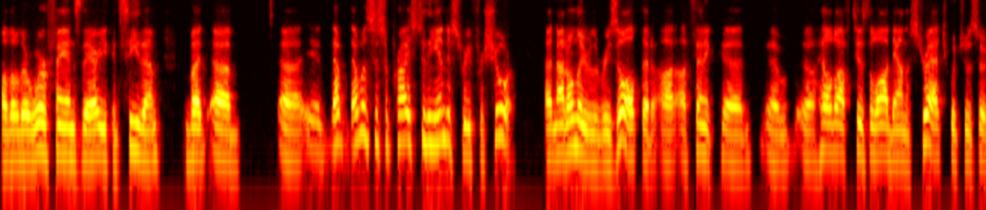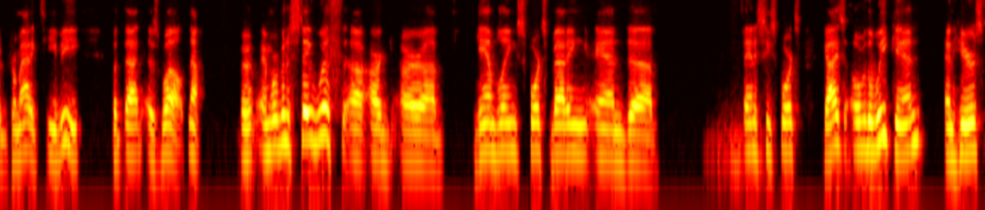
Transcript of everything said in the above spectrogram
Although there were fans there, you could see them, but uh, uh, that that was a surprise to the industry for sure. Uh, not only the result that uh, Authentic uh, uh, held off Tiz the Law down the stretch, which was a dramatic TV, but that as well. Now, and we're going to stay with our, our gambling, sports betting, and uh, fantasy sports. Guys, over the weekend, and here's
